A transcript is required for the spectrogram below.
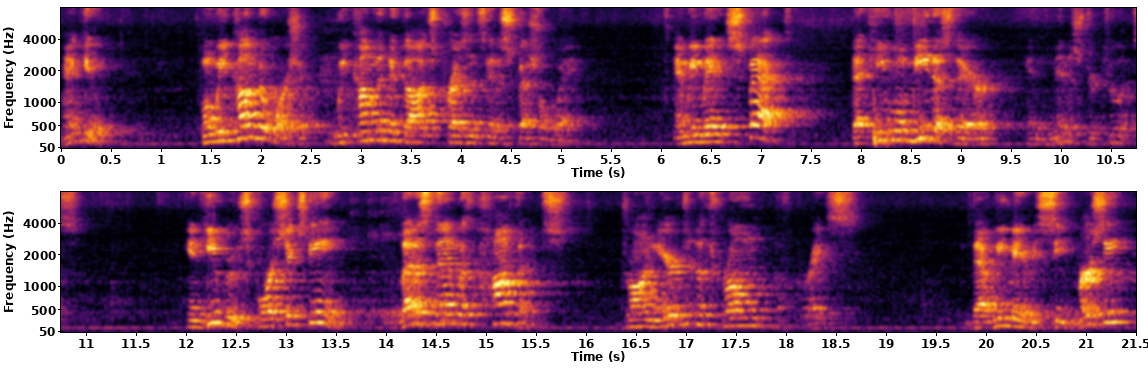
Thank you. When we come to worship, we come into God's presence in a special way. And we may expect that He will meet us there and minister to us. In Hebrews 4:16, let us then with confidence draw near to the throne of grace, that we may receive mercy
